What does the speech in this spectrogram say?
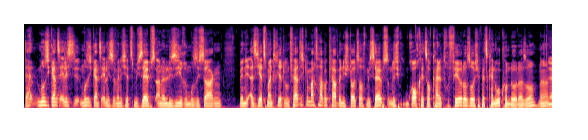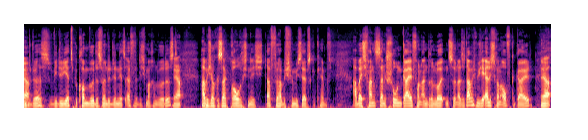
da muss ich ganz ehrlich, muss ich ganz ehrlich so, wenn ich jetzt mich selbst analysiere, muss ich sagen, wenn ich, als ich jetzt mein Triathlon fertig gemacht habe, klar bin ich stolz auf mich selbst und ich brauche jetzt auch keine Trophäe oder so, ich habe jetzt keine Urkunde oder so, ne, Ja. wie, du das, wie du jetzt bekommen würdest, wenn du den jetzt öffentlich machen würdest. Ja. Habe ich auch gesagt, brauche ich nicht. Dafür habe ich für mich selbst gekämpft. Aber ich fand es dann schon geil von anderen Leuten zu, also da habe ich mich ehrlich dran aufgegeilt, Ja.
